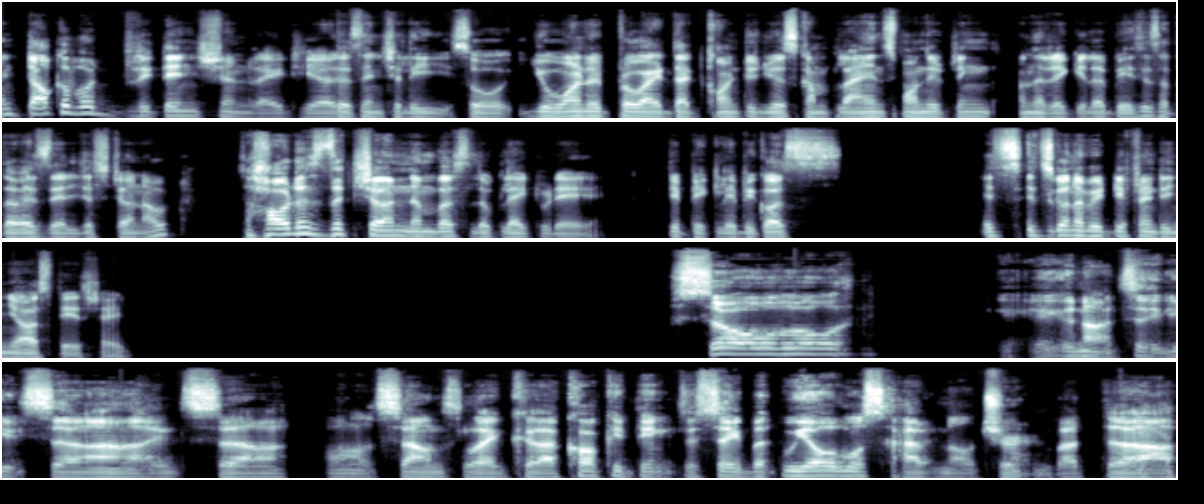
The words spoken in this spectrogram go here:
And talk about retention right here, essentially. So you want to provide that continuous compliance monitoring on a regular basis, otherwise they'll just churn out. So how does the churn numbers look like today, typically? Because it's it's going to be different in your space, right? So you know, it's it's uh, it's uh, well, it sounds like a cocky thing to say, but we almost have no churn. But uh,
